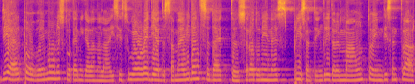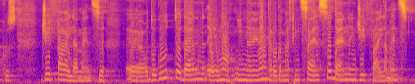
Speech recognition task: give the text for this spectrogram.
the help of immunohistochemical analysis. We already had some evidence that uh, serotonin is present in greater amount in Dicentrarchus gill filaments uh, of the good than, uh, no, in, in enterochromaffin cells than in gill filaments.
